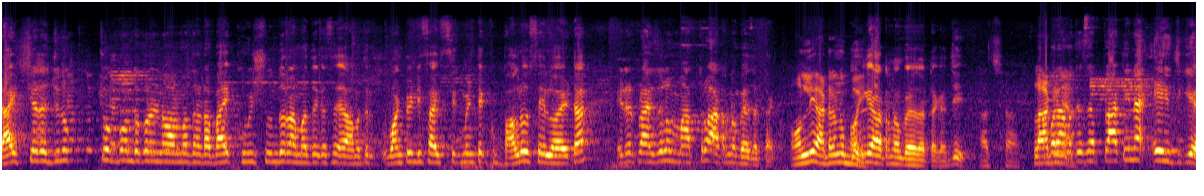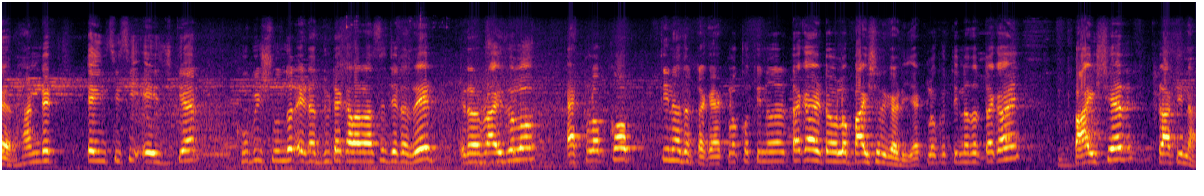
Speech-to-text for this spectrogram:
রাইড শেয়ারের জন্য চোখ বন্ধ করে নেওয়ার মতো একটা বাইক খুবই সুন্দর। আমাদের কাছে আমাদের ওয়ান টোয়েন্টি ফাইভ সেগমেন্টে খুব ভালো সেল হয় এটা। এটার প্রাইস হলো মাত্র আটানব্বই হাজার টাকা। অনলি আটানব্বই? অনলি আটানব্বই হাজার টাকা জি। আচ্ছা তারপরে আমাদের কাছে Platina H gear hundred ten CC H gear খুবই সুন্দর। এটা দুইটা কালার আছে যেটা রেড এটার প্রাইস হলো এক লক্ষ তিন হাজার টাকা। এক লক্ষ তিন হাজার টাকা এটা হলো বাইশের গাড়ি। এক লক্ষ তিন হাজার টাকায় বাইশের প্লাটিনা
